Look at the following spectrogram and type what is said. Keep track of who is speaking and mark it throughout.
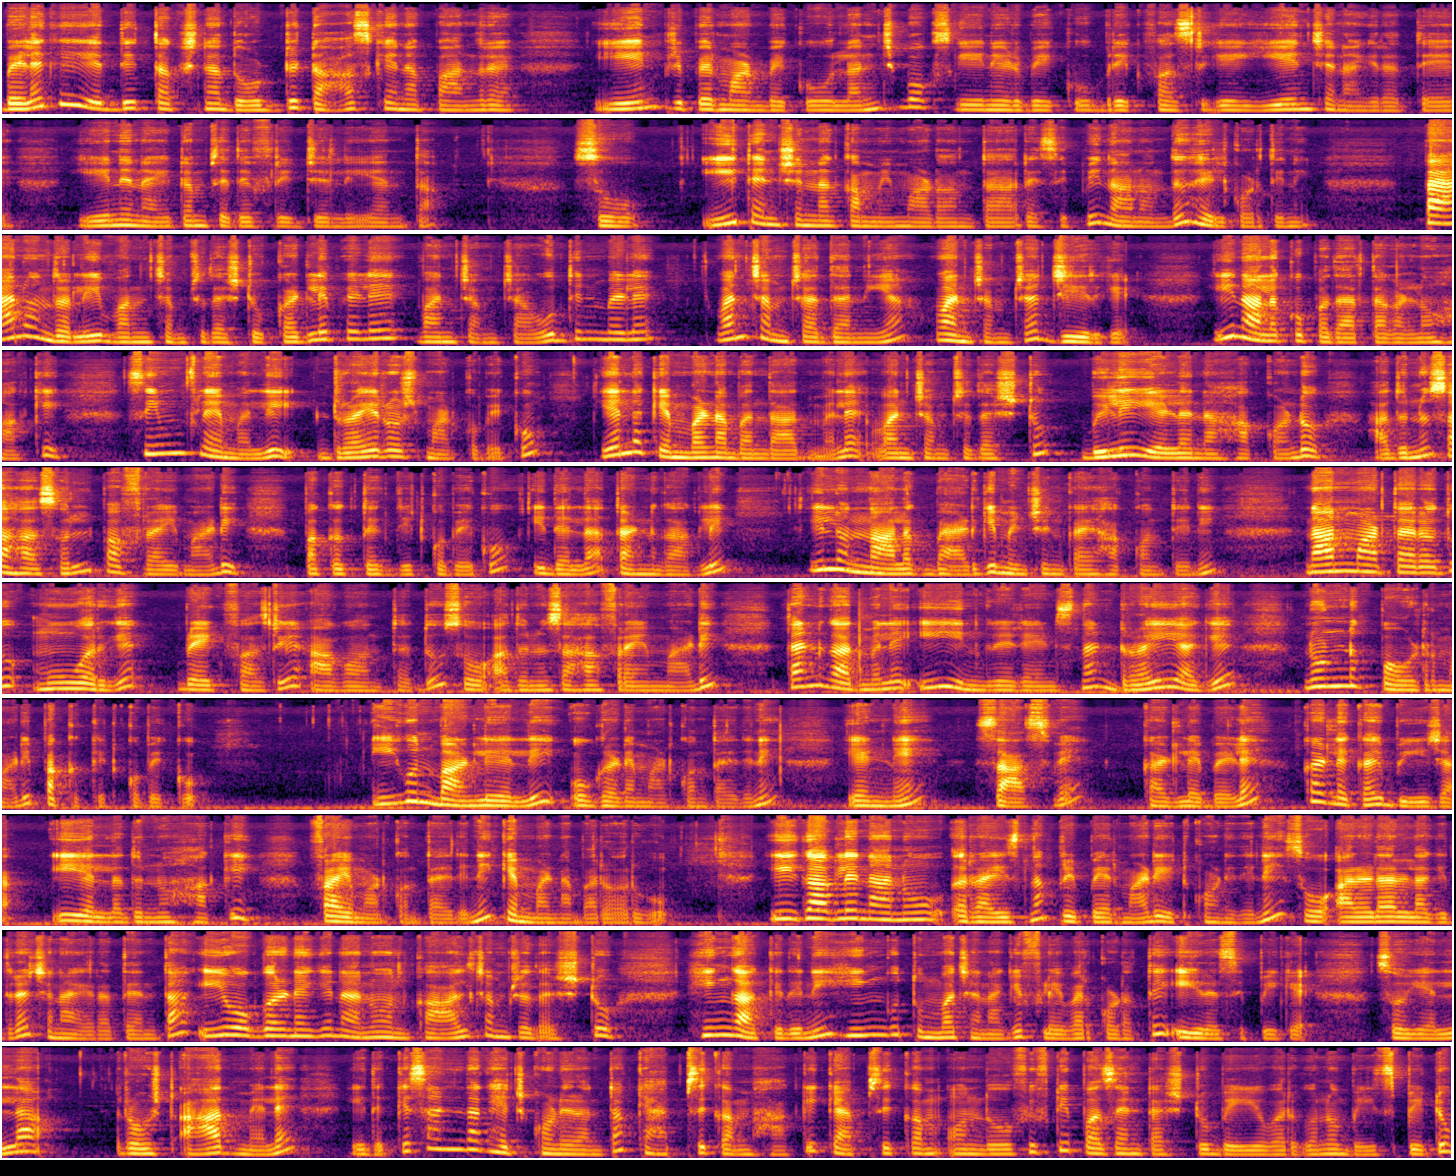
Speaker 1: ಬೆಳಗ್ಗೆ ಎದ್ದಿದ ತಕ್ಷಣ ದೊಡ್ಡ ಟಾಸ್ಕ್ ಏನಪ್ಪ ಅಂದರೆ ಏನು ಪ್ರಿಪೇರ್ ಮಾಡಬೇಕು? ಲಂಚ್ ಬಾಕ್ಸ್ಗೆ ಏನು ಇಡಬೇಕು? ಬ್ರೇಕ್ಫಾಸ್ಟ್ಗೆ ಏನು ಚೆನ್ನಾಗಿರುತ್ತೆ? ಏನೇನು ಐಟಮ್ಸ್ ಇದೆ ಫ್ರಿಜ್ಜಲ್ಲಿ ಅಂತ. ಸೊ, ಈ ಟೆನ್ಷನ್ನ ಕಮ್ಮಿ ಮಾಡೋವಂಥ ರೆಸಿಪಿ ನಾನೊಂದು ಹೇಳ್ಕೊಡ್ತೀನಿ. ಪ್ಯಾನ್ ಒಂದರಲ್ಲಿ ಒಂದು ಚಮಚದಷ್ಟು ಕಡಲೆಬೇಳೆ, ಒಂದು ಚಮಚ ಉದ್ದಿನಬೇಳೆ ಒಂದು ಚಮಚ ಧನಿಯಾ, ಒಂದು ಚಮಚ ಜೀರಿಗೆ. ಈ ನಾಲ್ಕು ಪದಾರ್ಥಗಳನ್ನೂ ಹಾಕಿ ಸಿಮ್ ಫ್ಲೇಮಲ್ಲಿ ಡ್ರೈ ರೋಸ್ಟ್ ಮಾಡ್ಕೋಬೇಕು. ಎಲ್ಲ ಕೆಂಬಣ್ಣ ಬಂದಾದಮೇಲೆ ಒಂದು ಚಮಚದಷ್ಟು ಬಿಳಿ ಎಳ್ಳನ್ನು ಹಾಕ್ಕೊಂಡು ಅದನ್ನು ಸಹ ಸ್ವಲ್ಪ ಫ್ರೈ ಮಾಡಿ ಪಕ್ಕಕ್ಕೆ ತೆಗೆದಿಟ್ಕೋಬೇಕು. ಇದೆಲ್ಲ ತಣ್ಣಗಾಗಲಿ. ಇಲ್ಲೊಂದು ನಾಲ್ಕು ಬ್ಯಾಡ್ಗೆ ಮೆಣಸಿನ್ಕಾಯಿ ಹಾಕ್ಕೊತೀನಿ ನಾನು ಮಾಡ್ತಾ ಇರೋದು ಮೂವರಿಗೆ ಬ್ರೇಕ್ಫಾಸ್ಟ್ಗೆ ಆಗೋವಂಥದ್ದು ಸೊ ಅದನ್ನು ಸಹ ಫ್ರೈ ಮಾಡಿ, ತಣ್ಣಗಾದ್ಮೇಲೆ ಈ ಇಂಗ್ರೀಡಿಯೆಂಟ್ಸ್ನ ಡ್ರೈ ಆಗಿ ನುಣ್ಣಗೆ ಪೌಡ್ರ್ ಮಾಡಿ ಪಕ್ಕಕ್ಕೆ ಇಟ್ಕೋಬೇಕು ಈಗೊಂದು ಬಾಣಲಿಯಲ್ಲಿ ಒಗ್ಗರಣೆ ಮಾಡ್ಕೊತಾ ಇದ್ದೀನಿ. ಎಣ್ಣೆ, ಸಾಸಿವೆ ಕಡಲೆಬೇಳೆ, ಕಡಲೆಕಾಯಿ ಬೀಜ, ಈ ಎಲ್ಲದನ್ನು ಹಾಕಿ ಫ್ರೈ ಮಾಡ್ಕೊತಾ ಇದ್ದೀನಿ ಕೆಮ್ಮಣ್ಣ ಬರೋವರೆಗೂ. ಈಗಾಗಲೇ ನಾನು ರೈಸ್ನ ಪ್ರಿಪೇರ್ ಮಾಡಿ ಇಟ್ಕೊಂಡಿದ್ದೀನಿ. ಸೊ ಅರಳರಳಾಗಿದ್ದರೆ ಚೆನ್ನಾಗಿರುತ್ತೆ ಅಂತ. ಈ ಒಗ್ಗರಣೆಗೆ ನಾನು ಒಂದು ಕಾಲು ಚಮಚದಷ್ಟು ಹಿಂಗೆ ಹಾಕಿದ್ದೀನಿ. ಹಿಂಗು ತುಂಬ ಚೆನ್ನಾಗಿ ಫ್ಲೇವರ್ ಕೊಡುತ್ತೆ ಈ ರೆಸಿಪಿಗೆ ಸೊ ಎಲ್ಲ ರೋಸ್ಟ್ ಆದಮೇಲೆ ಇದಕ್ಕೆ ಸಣ್ಣದಾಗಿ ಹೆಚ್ಕೊಂಡಿರೋಂಥ ಕ್ಯಾಪ್ಸಿಕಮ್ ಹಾಕಿ ಕ್ಯಾಪ್ಸಿಕಮ್ ಒಂದು ಫಿಫ್ಟಿ ಪರ್ಸೆಂಟ್ ಅಷ್ಟು ಬೇಯೋವರೆಗೂ ಬೇಯಿಸ್ಬಿಟ್ಟು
